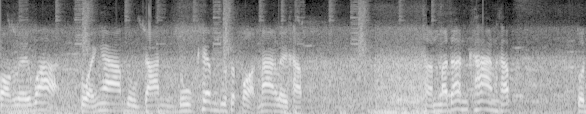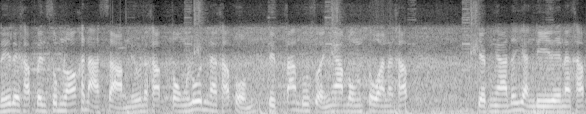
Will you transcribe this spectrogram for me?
บอกเลยว่าสวยงามดุดันดูเข้มดูสปอร์ตมากเลยครับถัดมาด้านข้างครับตัวนี้เลยครับเป็นซุ้มล้อขนาด 3 นิ้วนะครับตรงรุ่นนะครับผมติดตั้งดูสวยงามลงตัวนะครับ เก็บงานได้อย่างดีเลยนะครับ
